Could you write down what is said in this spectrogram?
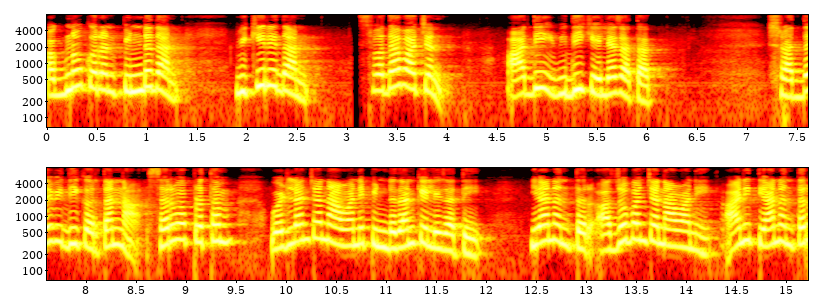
अग्नोकरण पिंडदान विकिरीदान स्वदावाचन आदी विधी केल्या जातात. श्राद्धविधी करताना सर्वप्रथम वडिलांच्या नावाने पिंडदान केले जाते. यानंतर आजोबांच्या नावाने आणि त्यानंतर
